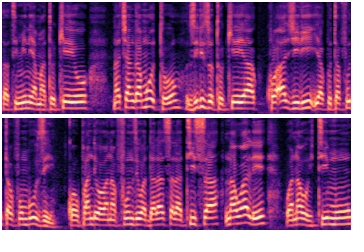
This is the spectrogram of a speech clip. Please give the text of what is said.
tathmini ya matokeo na changamoto zilizotokea kwa ajili ya kutafuta ufumbuzi. Kwa upande wa wanafunzi wa darasa la tisa na wale wanaohitimu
